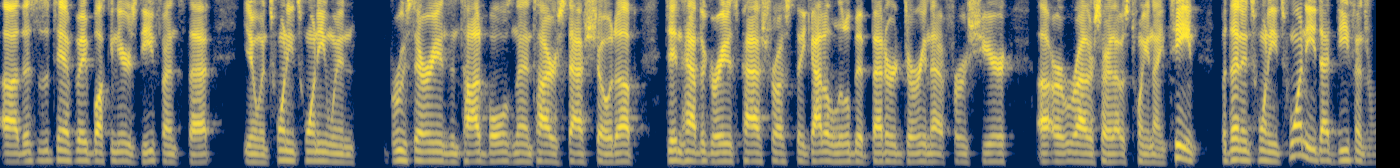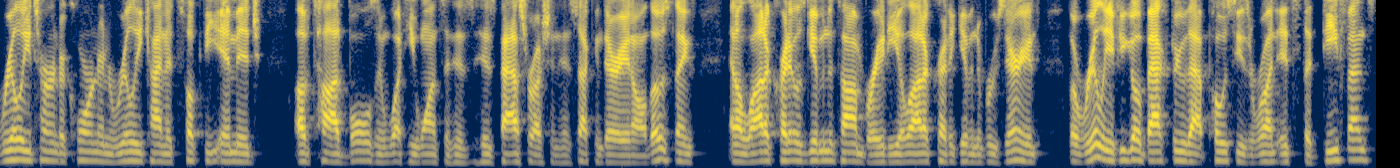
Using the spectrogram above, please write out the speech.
Uh, this is a Tampa Bay Buccaneers defense that you know in 2020 when Bruce Arians and Todd Bowles and that entire staff showed up. Didn't have the greatest pass rush. They got a little bit better during that first year, uh, or rather, sorry, that was 2019. But then in 2020, that defense really turned a corner and really kind of took the image of Todd Bowles and what he wants in his his pass rush and his secondary and all those things. And a lot of credit was given to Tom Brady, a lot of credit given to Bruce Arians. But really, if you go back through that postseason run, it's the defense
